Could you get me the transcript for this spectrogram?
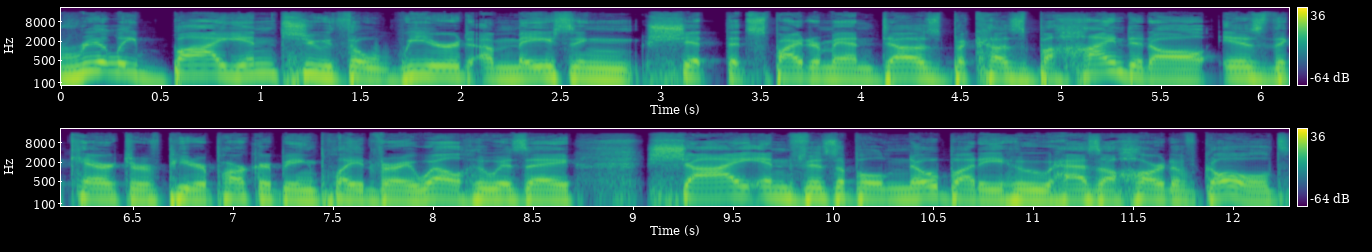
really buy into the weird, amazing shit that Spider-Man does because behind it all is the character of Peter Parker being played very well, who is a shy, invisible nobody who has a heart of gold.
